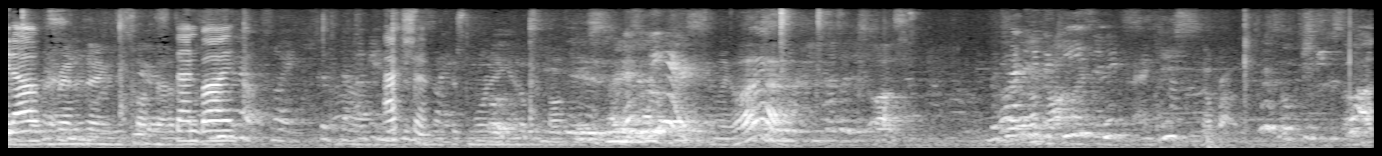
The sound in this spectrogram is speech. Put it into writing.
laid out. Stand by. Action.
